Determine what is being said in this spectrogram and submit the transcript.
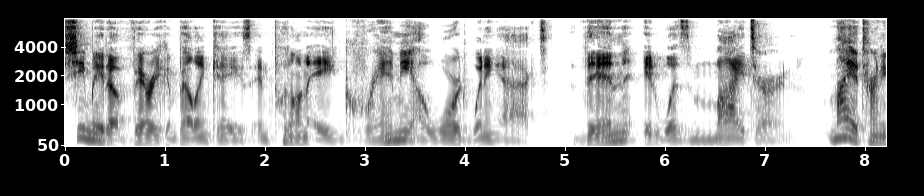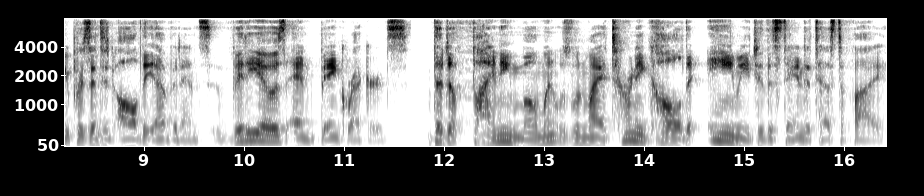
She made a very compelling case and put on a Grammy award winning act. Then it was my turn. My attorney presented all the evidence, videos, and bank records. The defining moment was when my attorney called Amy to the stand to testify.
